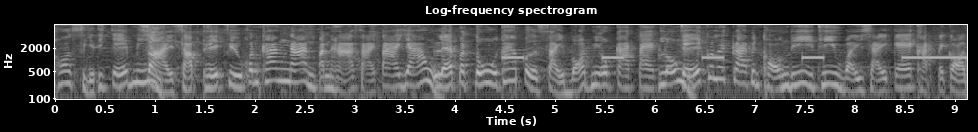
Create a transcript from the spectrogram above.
ข้อเสียที่เจ๊มีสายซับเทคฟิลค่อนข้างนานปัญหาสายตายาว และประตูถ้าเปิดใส่บอสมีโอกาสแตกลงเจ๊ก็เลยกลายเป็นของดีที่ไว้ใช้แก้ขัดไปก่อน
